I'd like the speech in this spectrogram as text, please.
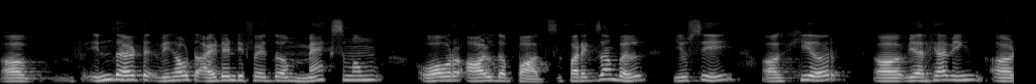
uh, in that we have to identify the maximum over all the paths. For example you see uh, here uh, we are having uh,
